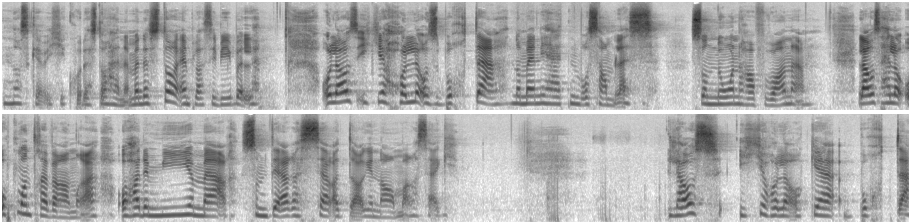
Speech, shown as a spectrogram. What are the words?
Nå skal jeg ikke hvor det står henne, men det står en plass i Bibelen. Og la oss ikke holde oss borte når menigheten vår samles, som noen har for vane. La oss heller oppmuntre hverandre og ha det mye mer som dere ser at dagen nærmer seg. La oss ikke holde oss borte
